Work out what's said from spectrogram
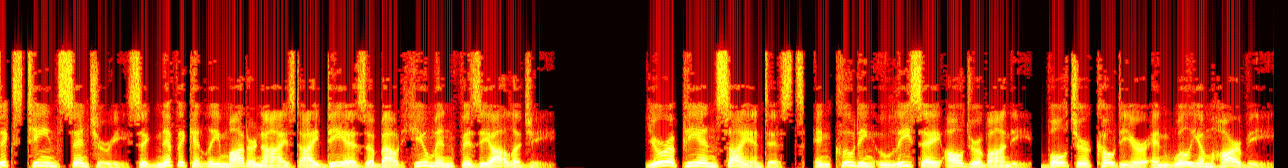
16th century significantly modernized ideas about human physiology. European scientists, including Ulisse Aldrovandi, Volcher Coiter and William Harvey,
